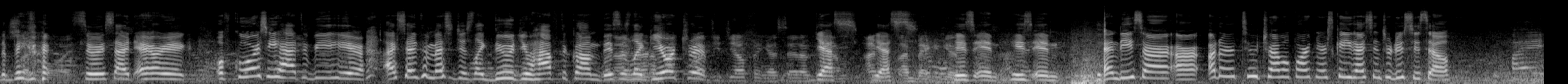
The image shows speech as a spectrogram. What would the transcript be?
The big suicide Eric. Of course he had to be here. I sent him messages like, dude, you have to come. This is like your trip. Jumping, I said, okay, Yes, I'm, I'm, yes. I'm back again. He's in. He's in. And these are our other two travel partners. Can you guys introduce yourself? Hi,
